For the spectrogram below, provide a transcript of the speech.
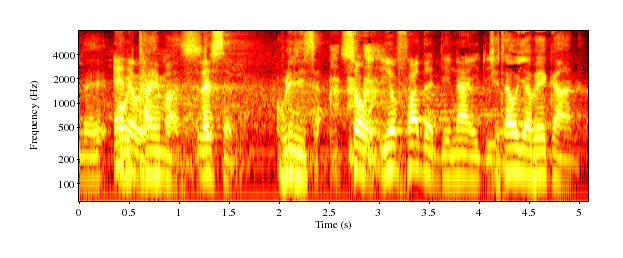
the Anyway, old timers. listen. So your father denied you. Kitawo yabeegaana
